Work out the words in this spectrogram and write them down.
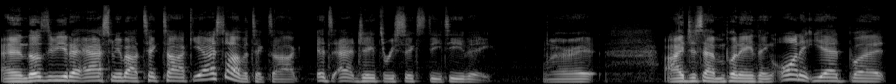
And those of you that asked me about TikTok, yeah, I still have a TikTok. It's at J360TV. All right. I just haven't put anything on it yet, but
